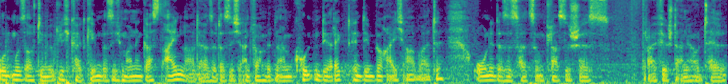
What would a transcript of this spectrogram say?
und muss auch die Möglichkeit geben, dass ich meinen Gast einlade, also dass ich einfach mit einem Kunden direkt in dem Bereich arbeite, ohne dass es halt so ein klassisches drei, vier Sterne Hotel.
